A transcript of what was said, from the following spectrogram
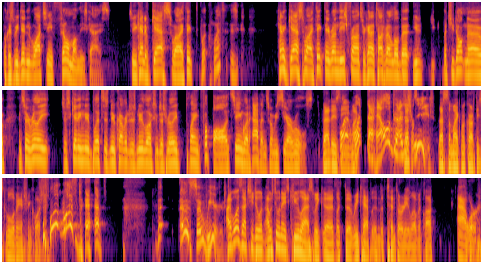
because we didn't watch any film on these guys. So you kind of guess. Well, I think what, what is kind of guess why I think they run these fronts. We kind of talked about it a little bit. You, you but you don't know, and so really just getting new blitzes, new coverages, new looks, and just really playing football and seeing what happens when we see our rules. That is What, the Mike, what the hell did I just read? that's the Mike McCarthy School of answering questions. What was that? That, that is so weird. I was actually doing I was doing HQ last week, uh, like the recap in the 10 30, 11 o'clock hour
